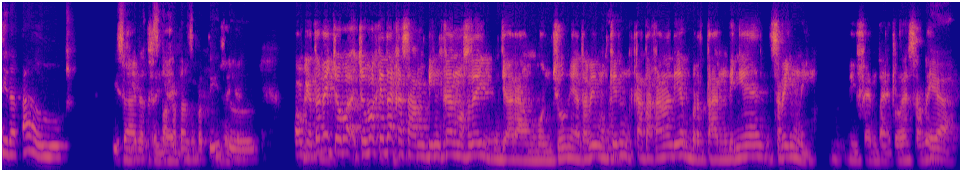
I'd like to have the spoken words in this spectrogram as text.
tidak tahu. Bisa Iya, ada bisa kesepakatan jadi, seperti bisa itu. Oke, tapi coba coba kita kesampingkan maksudnya jarang munculnya, tapi mungkin katakanlah dia bertandingnya sering nih di event title sering. Iya.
